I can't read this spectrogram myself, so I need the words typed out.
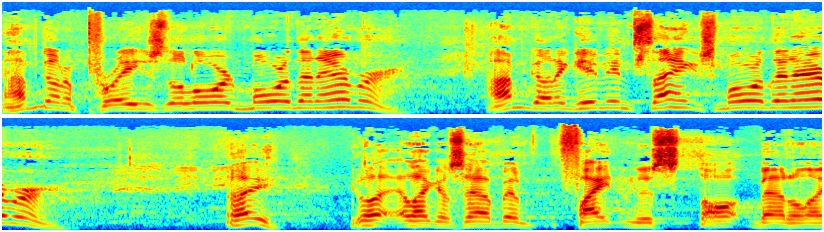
I'm going to praise the Lord more than ever. I'm going to give him thanks more than ever. Hey, like I said, I've been fighting this thought battle.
